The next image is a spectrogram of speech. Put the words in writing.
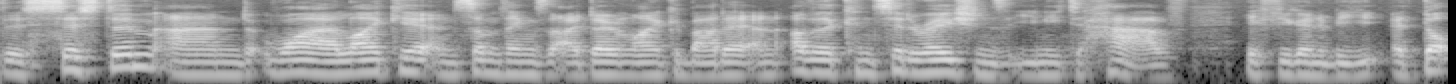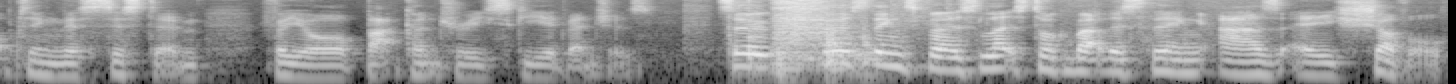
this system and why I like it and some things that I don't like about it and other considerations that you need to have if you're going to be adopting this system for your backcountry ski adventures. So first things first, let's talk about this thing as a shovel.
